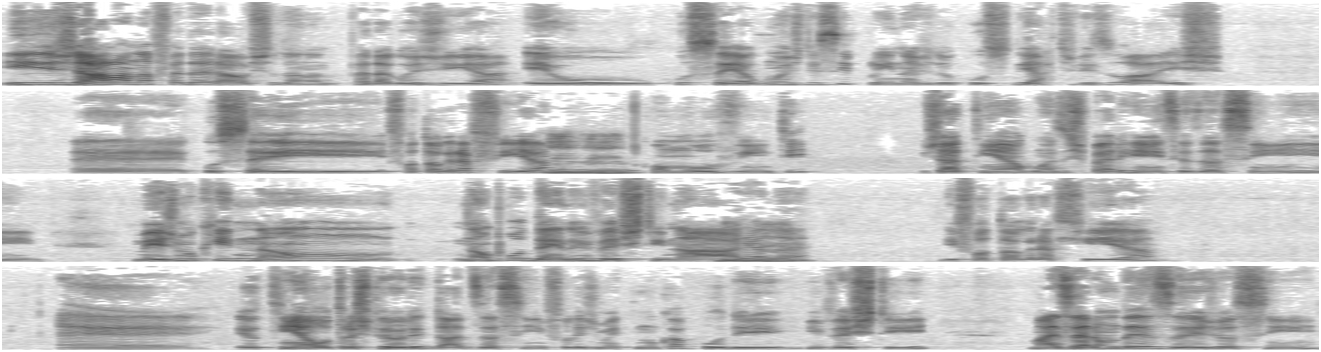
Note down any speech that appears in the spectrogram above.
E já lá na Federal, estudando pedagogia, eu cursei algumas disciplinas do curso de artes visuais. É, cursei fotografia uhum. como ouvinte. Já tinha algumas experiências assim, mesmo que não não podendo investir na área, uhum. né, de fotografia, é, eu tinha outras prioridades assim. Infelizmente nunca pude investir. Mas era um desejo, assim,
